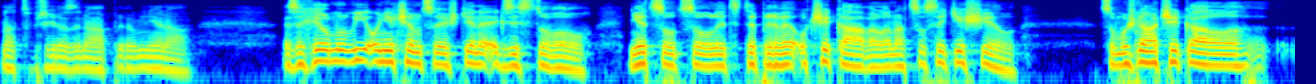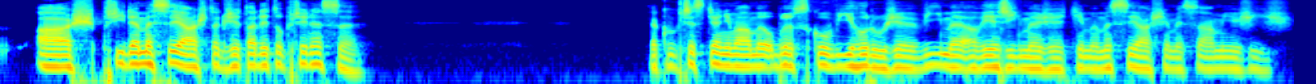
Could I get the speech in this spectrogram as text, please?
nadpřirozená proměna. Ezechiel mluví o něčem, co ještě neexistovalo. Něco, co lid teprve očekával, na co se těšil. Co možná čekal, až přijde Mesiáš, takže tady to přinese. Jako křesťani máme obrovskou výhodu, že víme a věříme, že tím Mesiášem je sám Ježíš.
